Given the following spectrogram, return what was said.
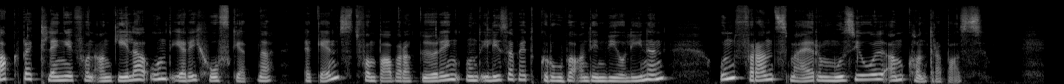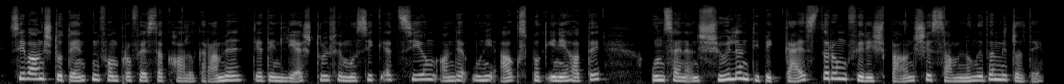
Hackbrettklänge von Angela und Erich Hofgärtner, ergänzt von Barbara Göring und Elisabeth Gruber an den Violinen und Franz Meyer Musiol am Kontrabass. Sie waren Studenten von Professor Karl Grammel, der den Lehrstuhl für Musikerziehung an der Uni Augsburg innehatte und seinen Schülern die Begeisterung für die Spaunsche Sammlung übermittelte.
